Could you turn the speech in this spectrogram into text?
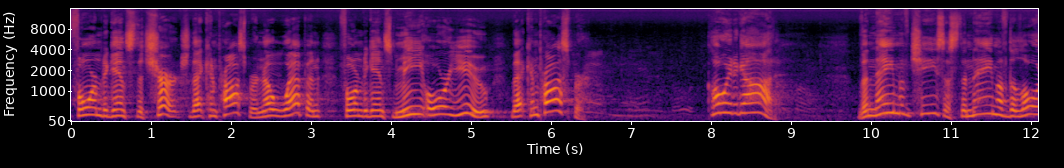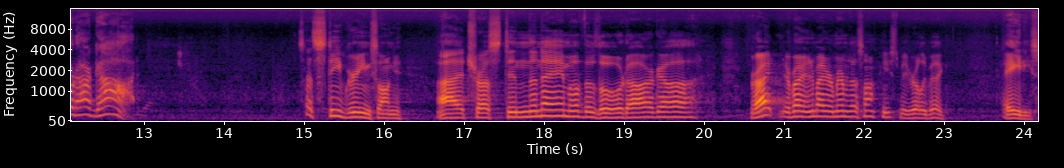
formed against the church that can prosper, no weapon formed against me or you that can prosper. Glory to God. The name of Jesus, the name of the Lord our God. It's that Steve Green song. I trust in the name of the Lord our God. Right? Everybody, anybody remember that song? It used to be really big. 80s.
